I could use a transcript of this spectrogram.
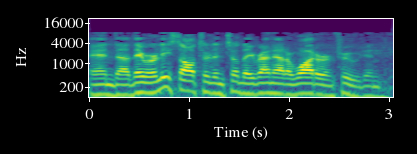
And uh, they were at least altered until they ran out of water and food and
